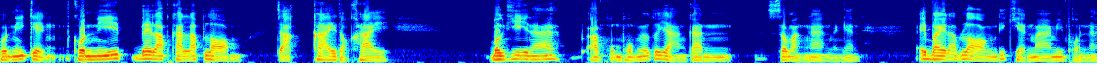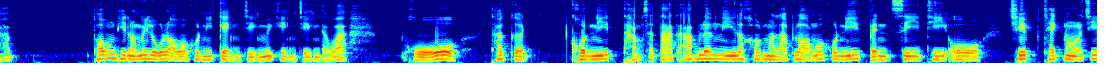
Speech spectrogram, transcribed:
คนนี้เก่ง คนนี้ได้รับการรับรองจากใครต่อใคร บางทีนะผมผมยกตัวอย่างการสมัครงานเหมือนกัน ไอ้ใบรับรองที่เขียนมามีผลนะครับ เพราะบางทีเราไม่รู้หรอกว่าคนนี้เก่งจริง ไม่เก่งจริง แต่ว่าโหถ้าเกิด คนนี้ทำสตาร์ทอัพเรื่องนี้แล้วเขามารับรองว่าคนนี้เป็น CTO Chief Technology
